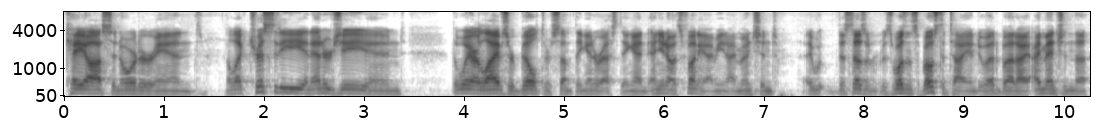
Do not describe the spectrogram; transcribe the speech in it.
chaos and order and electricity and energy and the way our lives are built or something interesting. And, and you know, it's funny. I mean, I mentioned it, this doesn't this wasn't supposed to tie into it, but I, I mentioned the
